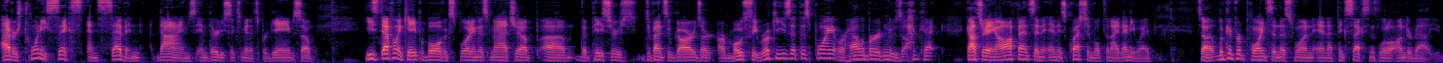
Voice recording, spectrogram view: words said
averaged 26 and seven dimes in 36 minutes per game. So he's definitely capable of exploiting this matchup. Um, the Pacers' defensive guards are, are mostly rookies at this point, or Halliburton, who's concentrating on offense and, and is questionable tonight anyway. So looking for points in this one, and I think Sexton's a little undervalued.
